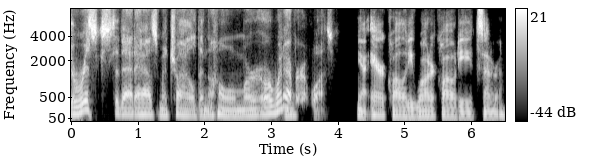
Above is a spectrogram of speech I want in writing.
the risks to that asthma child in the home or or whatever it was. Yeah, air quality, water quality, etc.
